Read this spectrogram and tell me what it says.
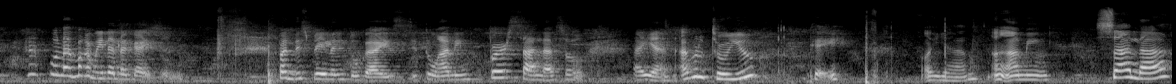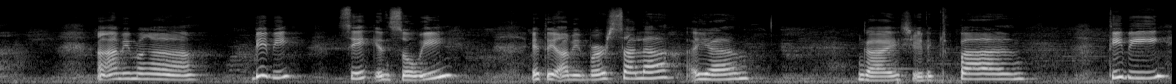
wala naman kami ilalagay. So, pan-display lang ito guys. Itong aming first sala. So, Ayan. I will tour you. Okay. Ayan. Ang aming sala. Ang aming mga baby. Sick and Zoe. Ito yung aming first sala. Ayan. Guys, yung electric pan. TV.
